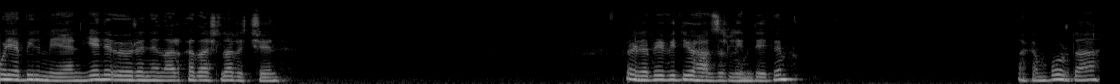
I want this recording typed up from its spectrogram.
Oya bilmeyen, yeni öğrenen arkadaşlar için böyle bir video hazırlayayım dedim. Bakın burada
